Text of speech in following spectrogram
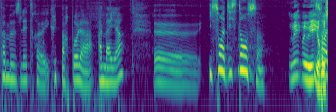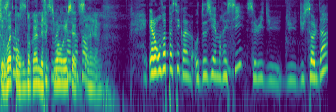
fameuses lettres écrites par Paul à, Maya. Euh, ils sont à distance. Oui, oui, oui. on se voit de temps en temps quand même, effectivement, oui, c'est. Et alors, on va passer quand même au deuxième récit, celui du, du, soldat,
